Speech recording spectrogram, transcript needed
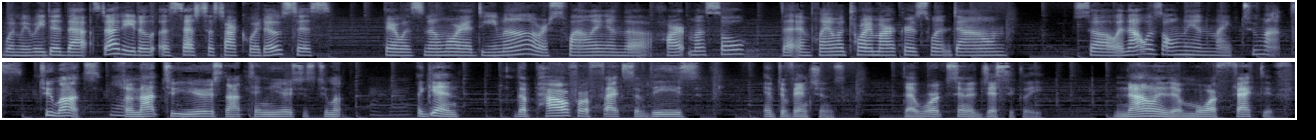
when we redid that study to assess the sarcoidosis, there was no more edema or swelling in the heart muscle. The inflammatory markers went down. So, and that was only in like two months. Two months. Yeah. So, not two years, not 10 years, just two months. Mm-hmm. Again, the powerful effects of these interventions that work synergistically, not only they're more effective,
